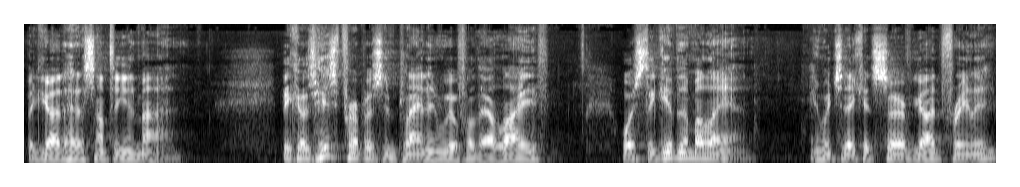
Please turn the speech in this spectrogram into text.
But God had something in mind. Because His purpose and plan and will for their life was to give them a land in which they could serve God freely.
